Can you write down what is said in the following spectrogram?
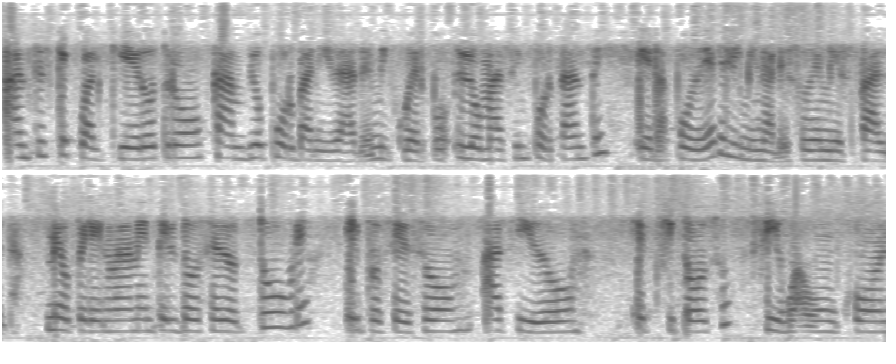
Antes que cualquier otro cambio por vanidad en mi cuerpo, lo más importante era poder eliminar eso de mi espalda. Me operé nuevamente el 12 de octubre, el proceso ha sido exitoso. Sigo aún con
